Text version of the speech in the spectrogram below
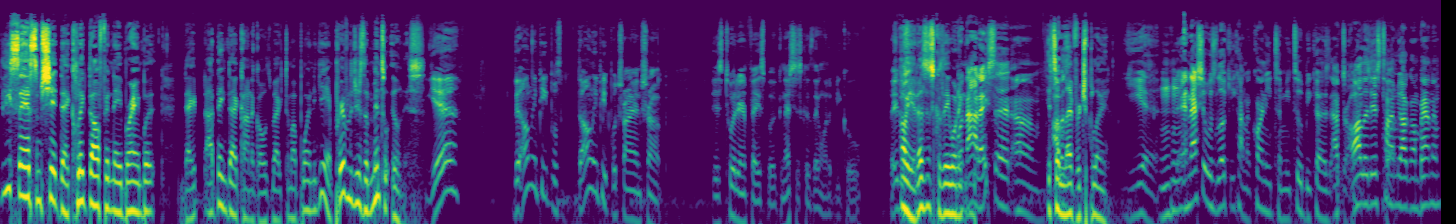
he said some shit that clicked off in their brain, but that I think that kind of goes back to my point again. Privilege is a mental illness. Yeah. The only people the only people trying Trump is Twitter and Facebook, and that's just because they want to be cool. They just, Oh yeah, that's just because they want Well, to. nah, they said um, it's I a was- leverage play. Yeah, Mhm. and that shit was low key kind of corny to me too because after all of this time y'all gonna ban him,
